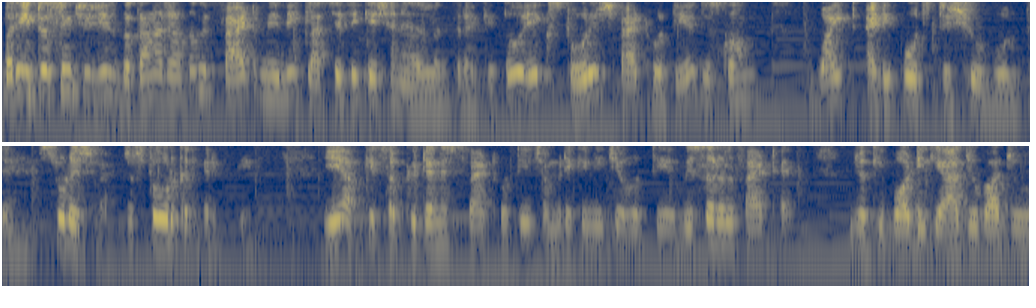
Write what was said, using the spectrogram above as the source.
बड़ी इंटरेस्टिंग चीज़ बताना चाहता हूँ कि फैट में भी क्लासिफिकेशन है अलग तरह की। तो एक स्टोरेज फैट होती है जिसको हम व्हाइट एडिपोज टिश्यू बोलते हैं। स्टोरेज फैट जो स्टोर करके रखती है। ये आपकी सबक्यूटेनियस फैट होती है, चमड़े के नीचे होती है विसरल फैट है, जो कि बॉडी के आजू बाजू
